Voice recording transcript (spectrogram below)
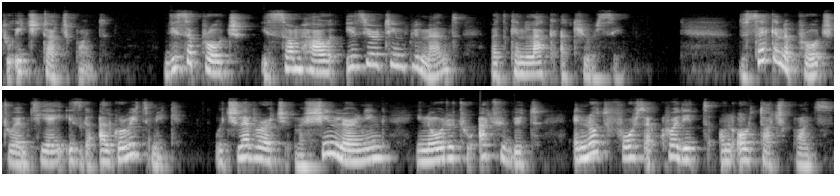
to each touchpoint. This approach is somehow easier to implement but can lack accuracy. The second approach to MTA is algorithmic, which leverage machine learning in order to attribute and not force a credit on all touchpoints,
